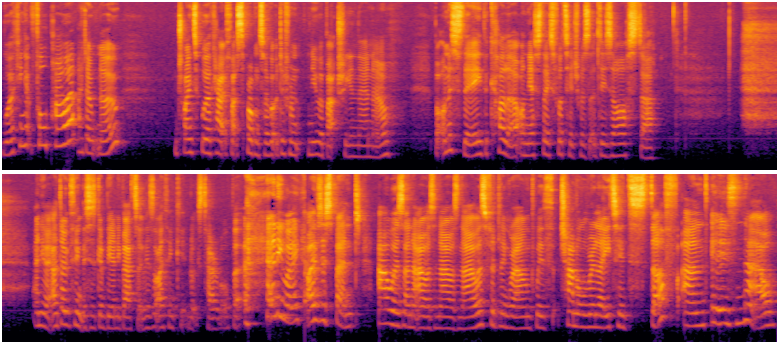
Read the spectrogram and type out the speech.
working at full power. I don't know. I'm trying to work out if that's the problem, so I've got a different, newer battery in there now. But honestly, the colour on yesterday's footage was a disaster. Anyway, I don't think this is going to be any better because I think it looks terrible. But anyway, I've just spent hours and hours and hours and hours fiddling around with channel related stuff and it is now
